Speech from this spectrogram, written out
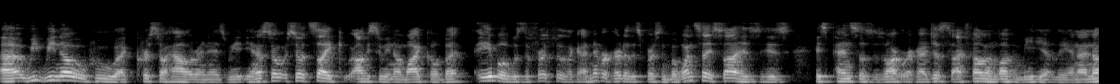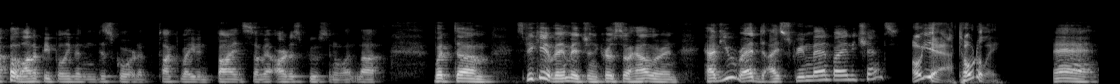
Uh, we we know who uh, Chris O'Halloran is. We you know so so it's like obviously we know Michael, but Abel was the first person. Like I never heard of this person, but once I saw his his his pencils, his artwork, I just I fell in love immediately. And I know a lot of people even in Discord have talked about even buying some artist proofs and whatnot. But um, speaking of Image and Chris O'Halloran, have you read Ice Cream Man by any chance? Oh yeah, totally. Man,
